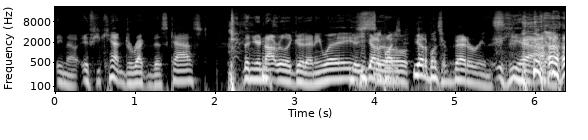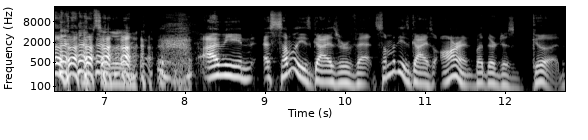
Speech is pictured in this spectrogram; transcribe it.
you know, if you can't direct this cast, then you're not really good anyway. Yeah, you got a bunch, you got a bunch of veterans. Yeah, Absolutely. I mean, some of these guys are vets. Some of these guys aren't, but they're just good.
